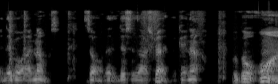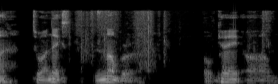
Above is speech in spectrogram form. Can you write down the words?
and there go our numbers. So this is our strategy. Okay, now we'll go on to our next number. Okay, um,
